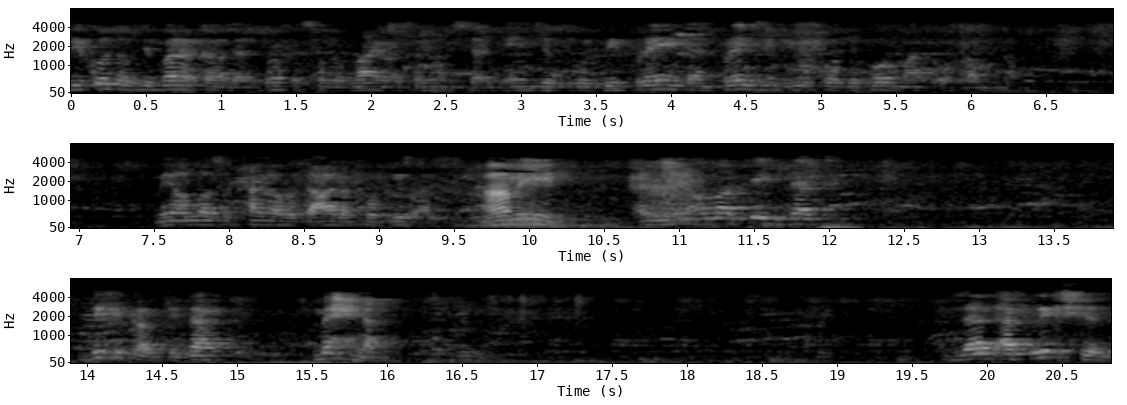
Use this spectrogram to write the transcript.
Because of the barakah that Prophet ﷺ said, angels will be praying and praising you for the whole month of Ramadan. May Allah subhanahu wa ta'ala forgive us. Ameen. And may Allah take that difficulty, that mihna, that affliction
